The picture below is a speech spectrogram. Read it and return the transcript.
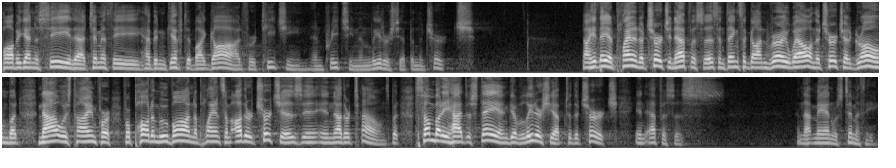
Paul began to see that Timothy had been gifted by God for teaching and preaching and leadership in the church. Now, they had planted a church in Ephesus, and things had gone very well, and the church had grown, but now it was time for, for Paul to move on to plant some other churches in, in other towns. But somebody had to stay and give leadership to the church in Ephesus and that man was Timothy.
